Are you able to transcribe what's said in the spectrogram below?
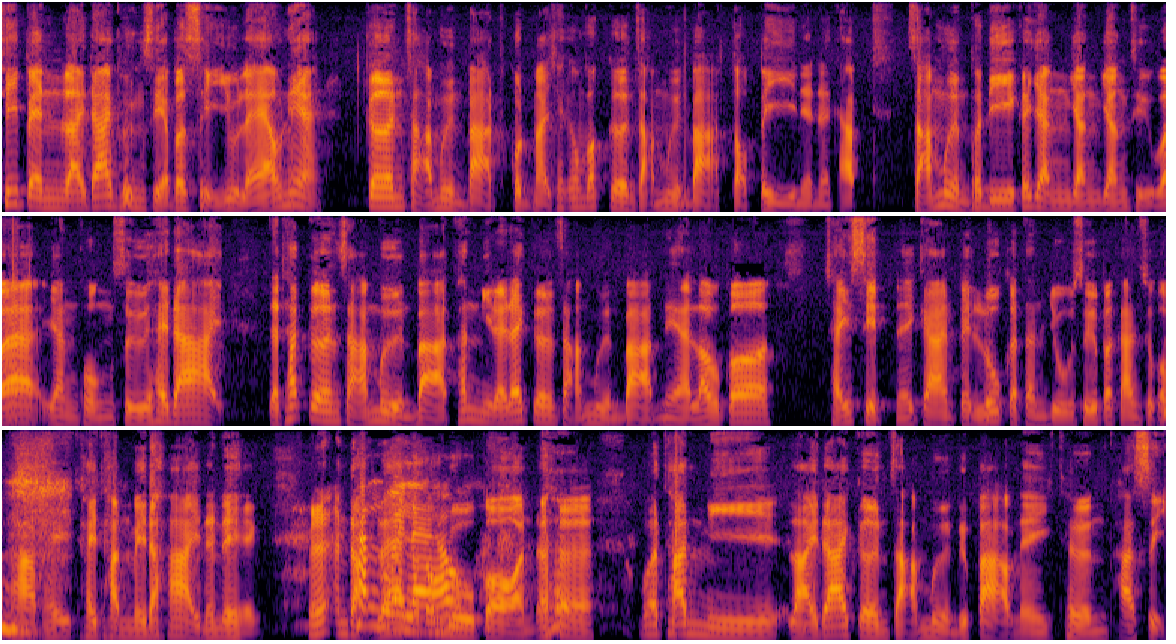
ที่เป็นรายได้พึงเสียภาษีอยู่แล้วเนี่ยเกินสามหมื่นบาท กฎหมายใช้คำว่าเกินสามหมื่นบาทต่อปีเนี่ยนะครับสามหมื่นพอดีก็ยังยังยังถือว่ายังคงซื้อให้ได้ แต่ถ้าเกินสามหมื่นบาท ท่านมีรายได้เกินสามหมื่นบาทเนี่ยเราก็ ใช้สิทธิ์ในการเป็นลูกกตัญญูซื้อประกันสุขภาพให้ให้ท่านไม่ได้นั่นเองเพราะฉะนั้นอันดับแรกก็ต้องดูก่อนว่าท่านมีรายได้เกินสามหมื่นหรือเปล่าในเชิงภาษี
